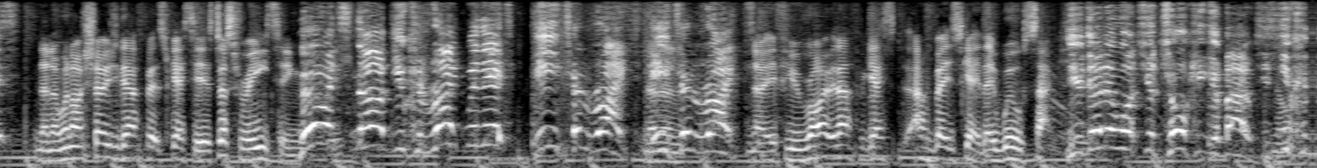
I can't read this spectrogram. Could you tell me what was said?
is! No, no, when I showed you the alphabet spaghetti, it's just for eating. No, it's not! You can write with it! Eat and write! No, no, Eat no. and write! No, if you write with alphabet, alphabet spaghetti, they will sack you. You don't know what you're talking about. You can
